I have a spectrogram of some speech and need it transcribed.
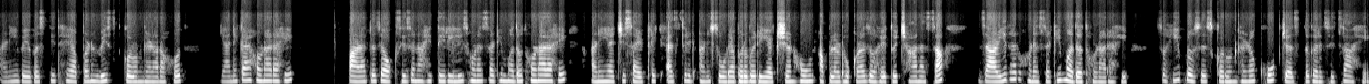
आणि व्यवस्थित हे आपण विस्क करून घेणार आहोत. याने काय होणार आहे, पाण्यातलं जे ऑक्सिजन आहे ते रिलीज होण्यासाठी मदत होणार आहे आणि याची सायट्रिक ॲसिड आणि सोड्याबरोबर रिॲक्शन होऊन आपला ढोकळा जो आहे तो छान असा जाळीदार होण्यासाठी मदत होणार आहे. सो ही प्रोसेस करून घेणं खूप जास्त गरजेचं आहे.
